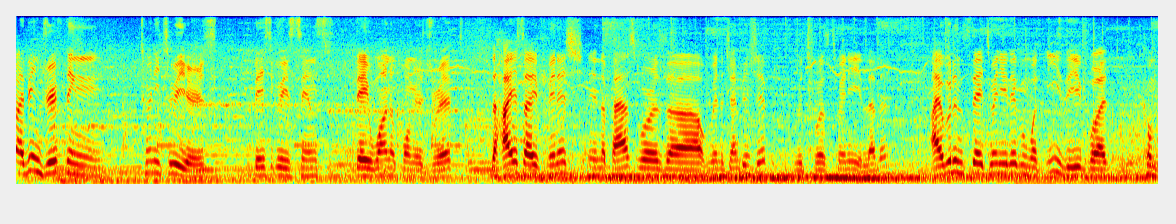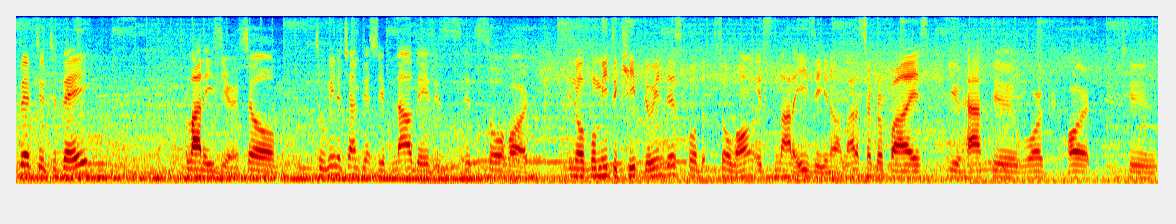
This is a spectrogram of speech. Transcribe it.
I've been drifting 22 years, basically since day one of Formula Drift. The highest I finished in the past was uh, win the championship, which was 2011. I wouldn't say 2011 was easy, but compared to today, a lot easier. So to win a championship nowadays is it's so hard. You know, for me to keep doing this for so long, it's not easy. You know, a lot of sacrifice. You have to work hard to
